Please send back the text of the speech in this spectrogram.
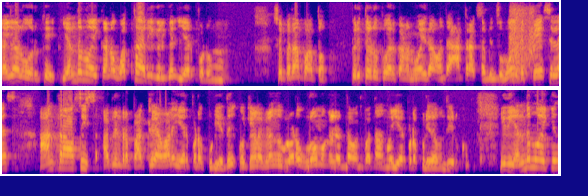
கையாளுவோருக்கு எந்த நோய்க்கான ஒத்த அறிகுறிகள் ஏற்படும்? ஸோ இப்போதான் பார்த்தோம். பிரித்தெடுப்பதற்கான நோய் தான் வந்து ஆந்த்ராக்ஸ் அப்படின்னு சொல்லுவோம். இது பேசிலஸ் ஆந்த்ராசிஸ் அப்படின்ற பாக்டீரியாவால் ஏற்படக்கூடியது. ஓகேங்களா விலங்குகளோட உரோமங்கள் இருந்தால் வந்து பார்த்தா அந்த நோய் ஏற்படக்கூடியதாக வந்து இருக்கும். இது எந்த நோய்க்கு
